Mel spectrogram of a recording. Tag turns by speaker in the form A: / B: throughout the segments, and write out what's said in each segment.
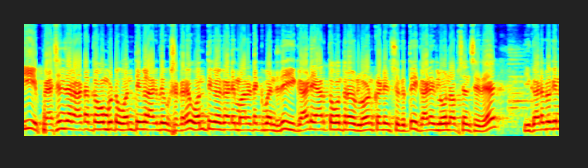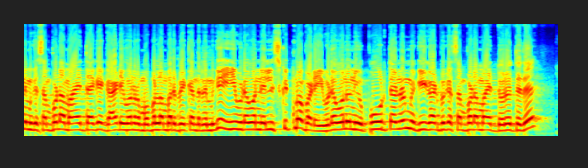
A: ಈ passenger auto ತೊಗೊಂಡ್ಬಿಟ್ಟು ಒಂದು ತಿಂಗಳು ಆಗದೆ ವೀಕ್ಷಕರೇ, ಒಂದು ತಿಂಗಳ ಗಾಡಿ ಮಾರಾಟಕ್ಕೆ ಬಂದಿದೆ. ಈ ಗಾಡಿ ಯಾರು ತೊಗೊಂಡ್ರೆ ಲೋನ್ ಕಂಡೀನ್ ಸಿಗುತ್ತೆ. ಈ ಗಾಡಿಗೆ ಲೋನ್ ಆಪ್ಷನ್ಸ್ ಇದೆ. ಈ ಗಾಡಿ ಬಗ್ಗೆ ನಿಮಗೆ ಸಂಪೂರ್ಣ ಮಾಹಿತಿಯಾಗಿ ಗಾಡಿ ಓನರ್ ಮೊಬೈಲ್ ನಂಬರ್ ಬೇಕಂದ್ರೆ ನಿಮಗೆ ಈ ವಿಡಿಯೋವನ್ನು ಎಲ್ಲಿ ಸ್ಕಿಟ್ ಮಾಡಬೇಡಿ. ಈ ವಿಡಿಯೋವನ್ನು ನೀವು ಪೂರ್ತಿ ನಿಮಗೆ ಈ ಗಾಡಿ ಬಗ್ಗೆ ಸಂಪೂರ್ಣ ಮಾಹಿತಿ ದೊರೆಯುತ್ತದೆ.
